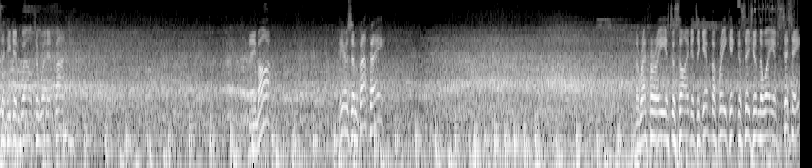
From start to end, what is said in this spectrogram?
City did well to win it back. Neymar. Here's Mbappe. The referee has decided to give the free kick decision the way of City.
